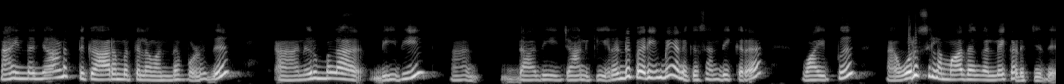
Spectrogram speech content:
நான் இந்த ஞானத்துக்கு ஆரம்பத்தில் வந்த பொழுது நிர்மலா தீதி தாதி ஜானகி ரெண்டு பேரையுமே எனக்கு சந்திக்கிற வாய்ப்பு ஒரு சில மாதங்கள்லே கிடைச்சிது.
